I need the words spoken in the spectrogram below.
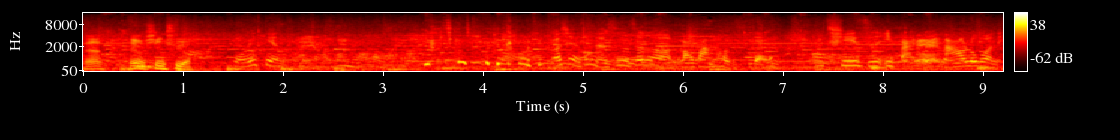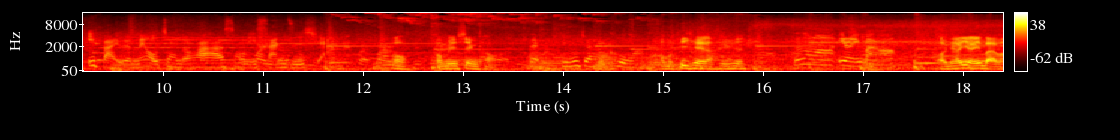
对啊。很有兴趣哦。有一点好像很好玩。而且重点是这个老板很疯，他七只一百元，然后如果你一百元没有中的话，他送你三只虾。哦，旁边现烤，对，你不觉得很酷吗？我们 PK 了，PK。真的吗？哦，你要一人一百吗？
